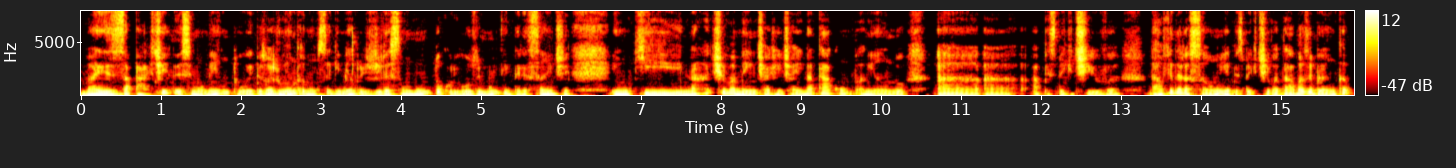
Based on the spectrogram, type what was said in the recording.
mas a partir desse momento, o episódio entra num segmento de direção muito curioso e muito interessante, em que narrativamente a gente ainda está acompanhando a, a, a perspectiva da federação e a perspectiva da base branca,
